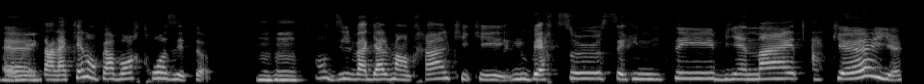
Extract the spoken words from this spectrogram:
ben dans laquelle on peut avoir trois états. Mmh On dit le vagal ventral qui, est l'ouverture, sérénité, bien-être, accueil.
